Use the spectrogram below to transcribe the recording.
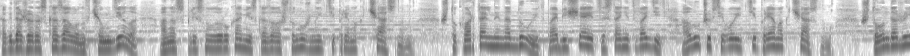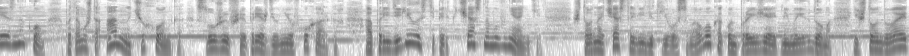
Когда же рассказал он, в чем дело, она всплеснула руками и сказала, что нужно идти прямо к частному, что квартальный надует, пообещается и станет водить, а лучше всего идти прямо к частному, что он даже ей знаком, потому что Анна Чухонка, служившая прежде у нее в кухарках, определилась теперь к частному в няньке, что она часто видит его самого, как он проезжает мимо их дома, и что он бывает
